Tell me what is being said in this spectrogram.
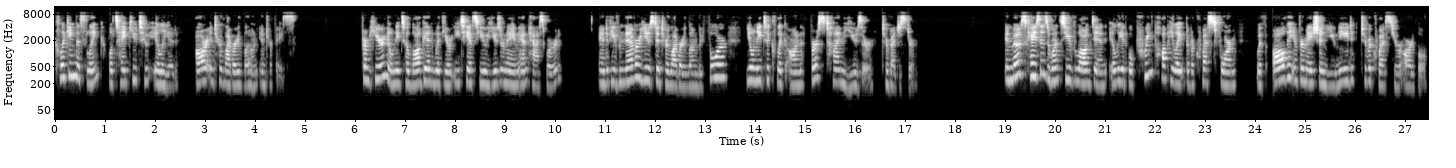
Clicking this link will take you to ILLiad, our interlibrary loan interface. From here, you'll need to log in with your ETSU username and password. And if you've never used Interlibrary Loan before, you'll need to click on First Time User to register. In most cases, once you've logged in, ILLiad will pre-populate the request form with all the information you need to request your article.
